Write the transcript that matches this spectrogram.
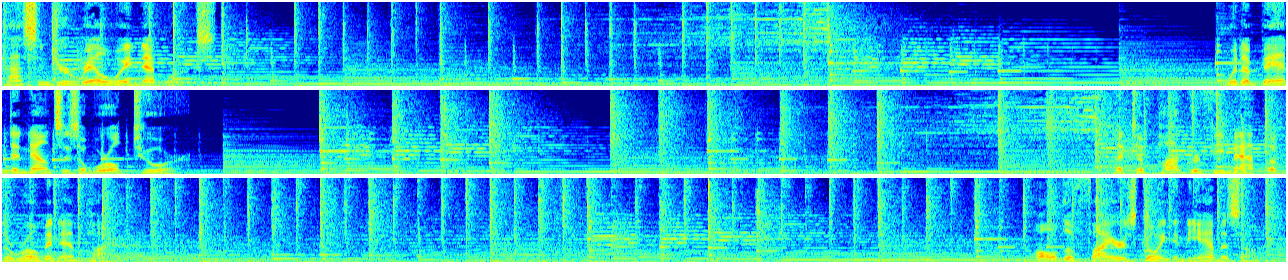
Passenger railway networks. When a band announces a world tour. A topography map of the Roman Empire. All the fires going in the Amazon.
